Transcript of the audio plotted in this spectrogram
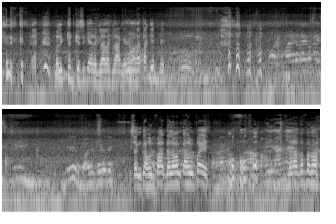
Baliktad kasi kaya naglalaglagan yung mga takip eh. Kumain na kayo ng ice cream. Sige, dami pa yan eh. Isang kahon pa, dalawang kahon pa eh. Opo to. Nakakapangalay.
